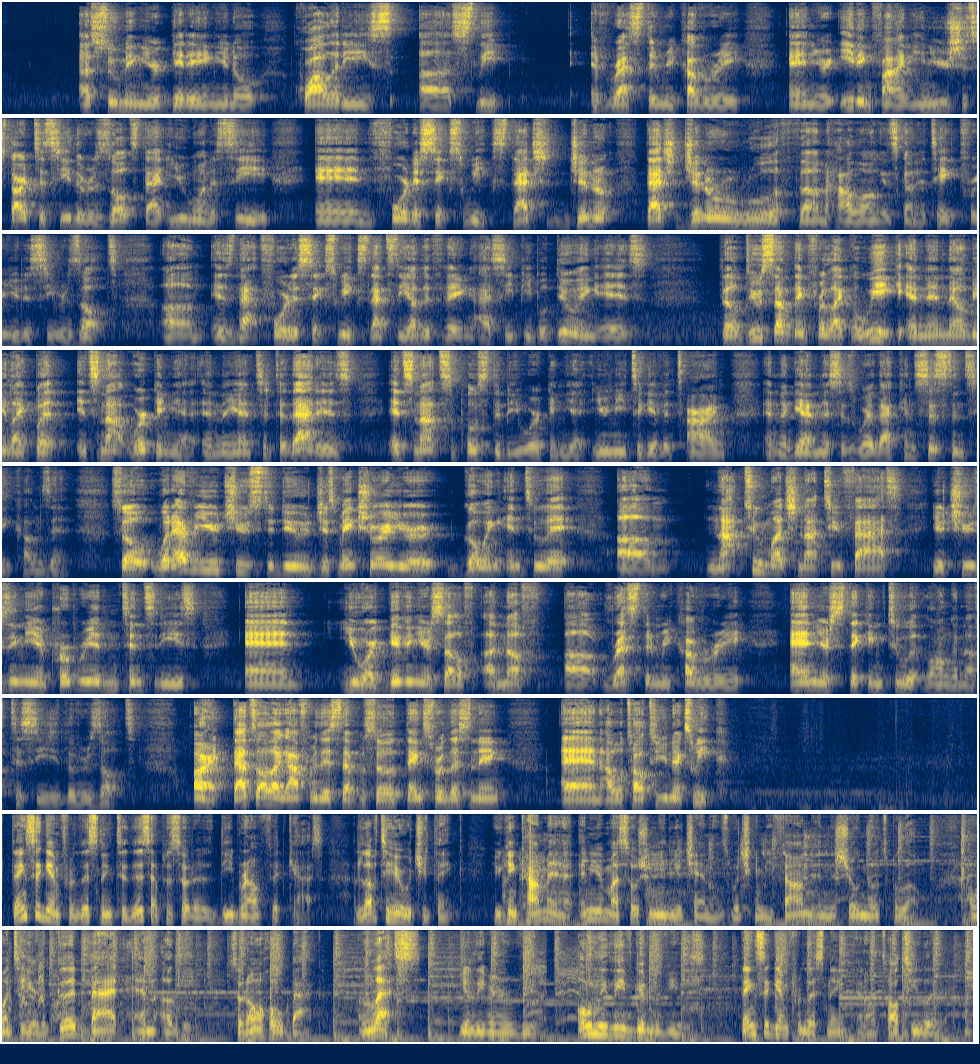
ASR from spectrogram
assuming you're getting, you know, quality uh, sleep, rest, and recovery, and you're eating fine. And you should start to see the results that you want to see in four to six weeks. That's general. That's general rule of thumb how long it's going to take for you to see results um, is that four to six weeks. That's the other thing I see people doing is they'll do something for like a week and then they'll be like, but it's not working yet. And the answer to that is it's not supposed to be working yet. You need to give it time. And again, this is where that consistency comes in. So, whatever you choose to do, just make sure you're going into it um, not too much, not too fast. You're choosing the appropriate intensities and you are giving yourself enough uh, rest and recovery and you're sticking to it long enough to see the results. All right, that's all I got for this episode. Thanks for listening, and I will talk to you next week. Thanks again for listening to this episode of the D Brown Fitcast. I'd love to hear what you think. You can comment at any of my social media channels, which can be found in the show notes below. I want to hear the good, bad, and ugly. So don't hold back unless you're leaving a review. Only leave good reviews. Thanks again for listening, and I'll talk to you later.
